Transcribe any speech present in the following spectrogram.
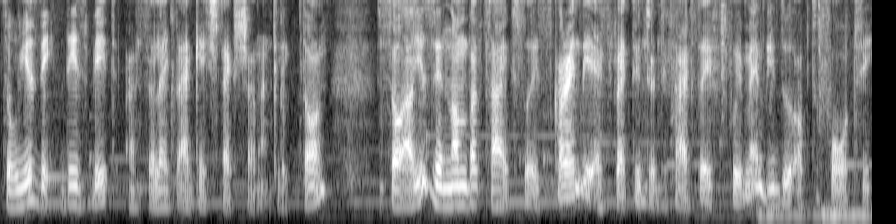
So we use the, this bit and select that gauge section and click done. So I'll use the number type. So it's currently expecting 25. So if we maybe do up to 40,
